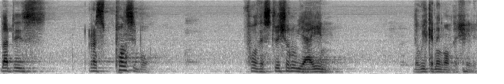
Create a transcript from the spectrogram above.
that is responsible for the situation we are in, the weakening of the shilling.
